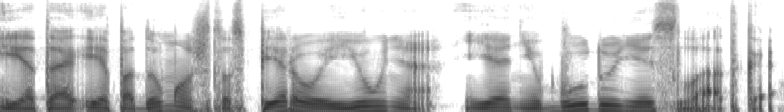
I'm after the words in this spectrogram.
И я, так, я подумал, что с 1 июня я не буду есть сладкое.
